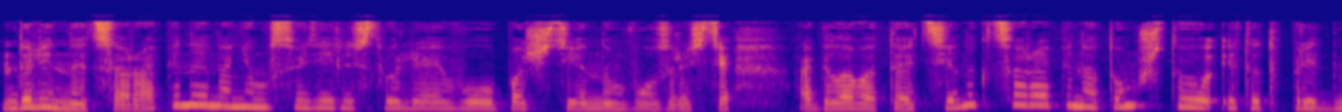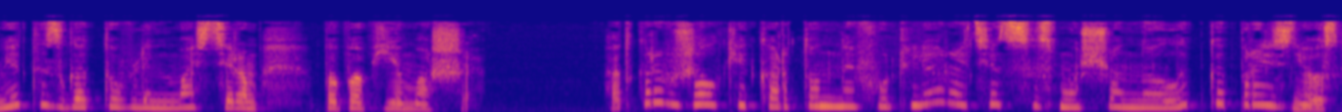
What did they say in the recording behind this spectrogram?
Длинные царапины на нем свидетельствовали о его почтенном возрасте, а беловатый оттенок царапин о том, что этот предмет изготовлен мастером по папье-маше. Открыв жалкий картонный футляр, отец со смущенной улыбкой произнес,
